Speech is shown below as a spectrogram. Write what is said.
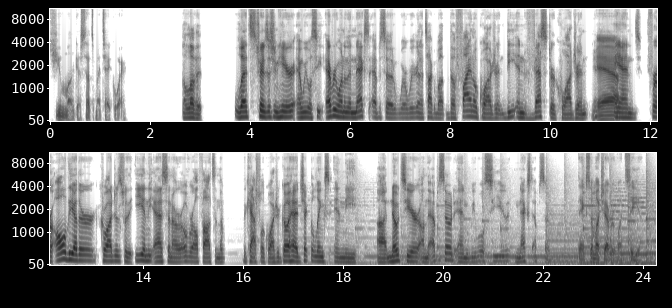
humongous. That's my takeaway. I love it. Let's transition here and we will see everyone in the next episode where we're going to talk about the final quadrant, the investor quadrant. Yeah. And for all the other quadrants for the E and the S and our overall thoughts in the, the cash flow quadrant, go ahead, check the links in the uh, notes here on the episode, and we will see you next episode. Thanks so much, everyone. See you.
